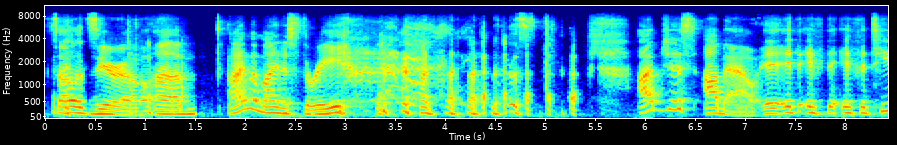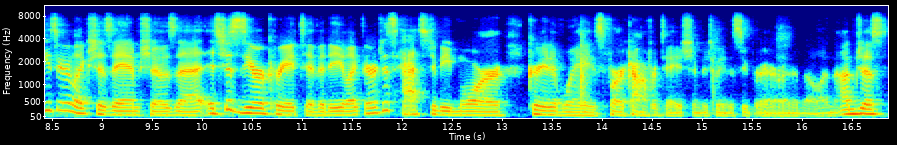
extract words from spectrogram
Solid zero. Um, I'm a minus three. I'm just I'm out. If if the if the teaser like Shazam shows that, it's just zero creativity. Like there just has to be more creative ways for a confrontation between the superhero and the villain. I'm just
